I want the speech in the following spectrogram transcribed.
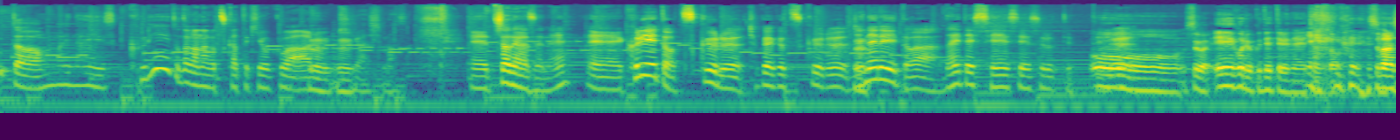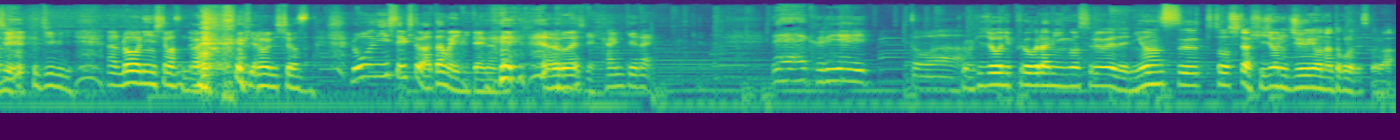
ーターはあんまりないです。クリエイトとかなんか使った記憶はある気がします、えー、ちょっと待ってね、えー、クリエイトを作る直訳作るジェネレートは大体生成するって言ってる、おおすごい。英語力出てるね。ちゃんと。素晴らしい。地味に。あの浪人してますんで。浪人してます。んで浪人してる人が頭いいみたいなんだ なるほどね。関係ない。えー、クリエイトは。非常にプログラミングをする上でニュアンスとしては非常に重要なところですこれは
